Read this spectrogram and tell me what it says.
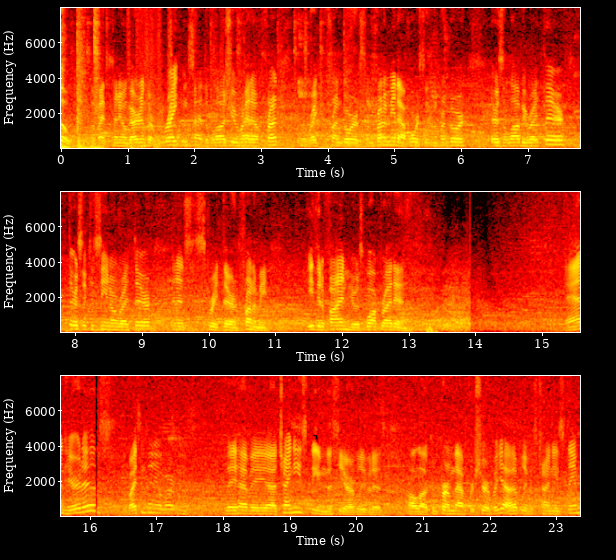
So, the Bicentennial Gardens are right inside the Bellagio, right out front. The right front door is in front of me. That horse is in the front door. There's a lobby right there. There's a casino right there. And it's straight there in front of me. Easy to find. You just walk right in. And here it is, the Bicentennial Gardens. They have a uh, Chinese theme this year, I believe it is. I'll uh, confirm that for sure. But yeah, I believe it's Chinese theme.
